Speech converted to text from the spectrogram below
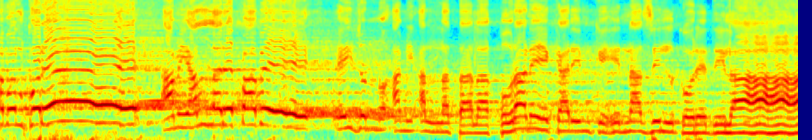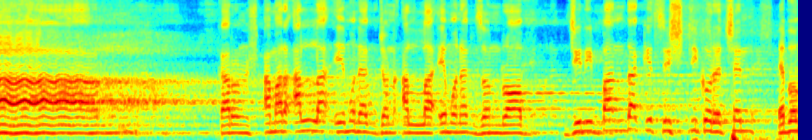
আমল করে আমি আল্লাহরে পাবে। এই জন্য আমি আল্লাহ তালা কোরআনে কারিমকে নাজিল করে দিলাম। কারণ আমার আল্লাহ এমন একজন আল্লাহ, এমন একজন রব, যিনি বান্দাকে সৃষ্টি করেছেন এবং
